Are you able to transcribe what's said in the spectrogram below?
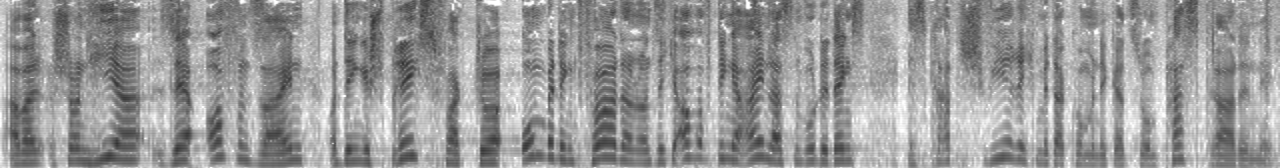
aber schon hier sehr offen sein und den Gesprächsfaktor unbedingt fördern und sich auch auf Dinge einlassen, wo du denkst, ist gerade schwierig mit der Kommunikation, passt gerade nicht.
